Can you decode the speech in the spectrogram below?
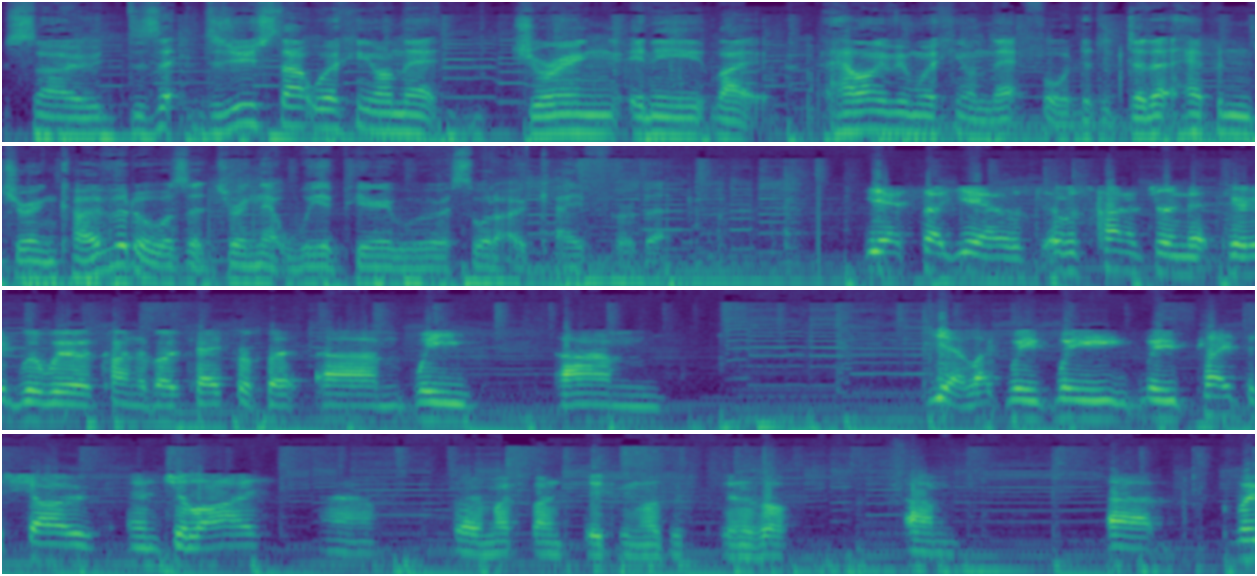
So does that? Did you start working on that during any like? How long have you been working on that for? Did it, did it happen during COVID, or was it during that weird period where we were sort of okay for a bit? Yeah, so yeah, it was, it was kind of during that period where we were kind of okay for it, but um, we, um, yeah, like we, we, we played the show in July. Uh, sorry, my phone's beeping, I'll just turn it off. Um, uh, we,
